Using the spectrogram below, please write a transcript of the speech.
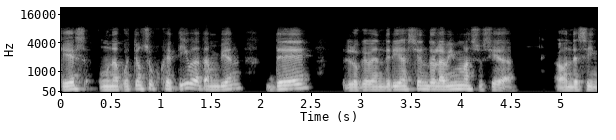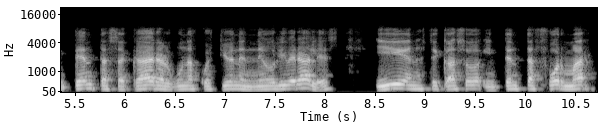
que es una cuestión subjetiva también de lo que vendría siendo la misma sociedad, donde se intenta sacar algunas cuestiones neoliberales y en este caso intenta formar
